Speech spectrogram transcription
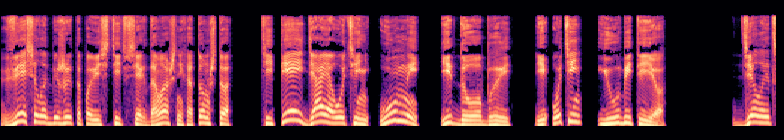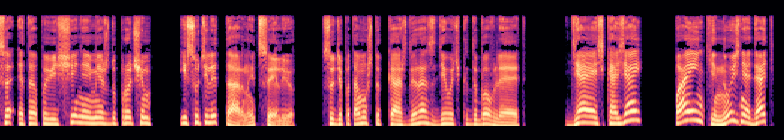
весело бежит оповестить всех домашних о том, что «теперь дядя очень умный и добрый, и очень любит ее». Делается это оповещение, между прочим, и с утилитарной целью, судя по тому, что каждый раз девочка добавляет «Дяясь козяй, паиньке нужно дать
